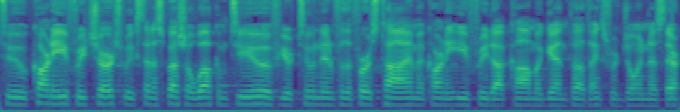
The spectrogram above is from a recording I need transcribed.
to Carnegie Free Church, we extend a special welcome to you. If you're tuned in for the first time at carnegiefree.com, again, thanks for joining us there.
